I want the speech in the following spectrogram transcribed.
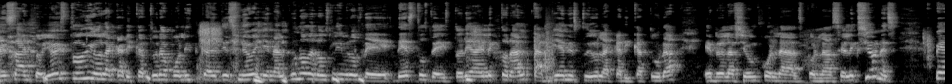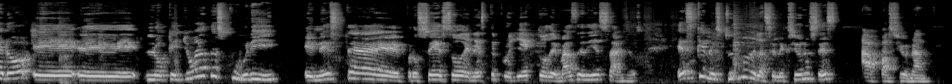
exacto. Yo estudio la caricatura política del XIX y en alguno de los libros de, estos de historia electoral también estudio la caricatura en relación con las, con las elecciones. Pero eh, eh, lo que yo descubrí en este proceso, en este proyecto de más de 10 años, es que el estudio de las elecciones es apasionante.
